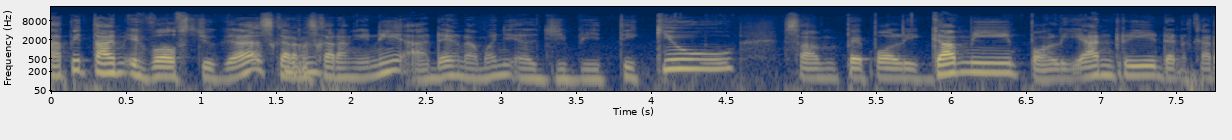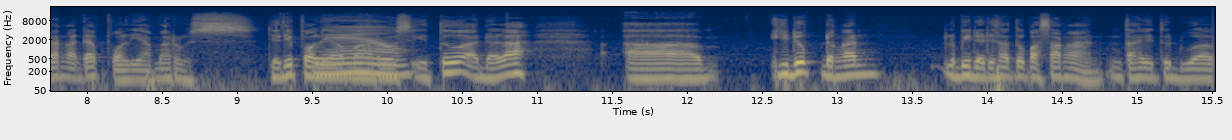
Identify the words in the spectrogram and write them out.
Tapi time evolves juga. Sekarang-sekarang ini ada yang namanya LGBTQ sampai poligami, poliandri dan sekarang ada polyamorous. Jadi polyamorous itu adalah um, hidup dengan lebih dari satu pasangan, entah itu dua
